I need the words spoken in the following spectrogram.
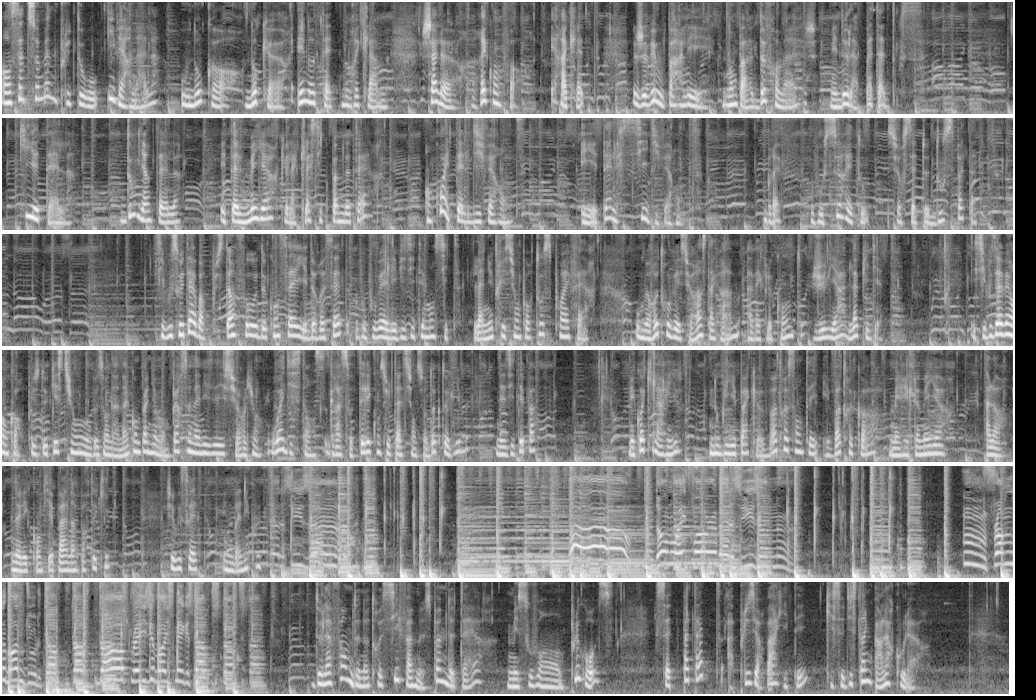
En cette semaine plutôt hivernale, où nos corps, nos cœurs et nos têtes nous réclament chaleur, réconfort et raclette, je vais vous parler non pas de fromage, mais de la patate douce. Qui est-elle? D'où vient-elle? Est-elle meilleure que la classique pomme de terre? En quoi est-elle différente? Et est-elle si différente? Bref, vous saurez tout sur cette douce patate. Si vous souhaitez avoir plus d'infos, de conseils et de recettes, vous pouvez aller visiter mon site lanutritionpourtous.fr ou me retrouver sur Instagram avec le compte Julia Lapidiette. Et si vous avez encore plus de questions ou besoin d'un accompagnement personnalisé sur Lyon ou à distance grâce aux téléconsultations sur Doctolib, n'hésitez pas. Mais quoi qu'il arrive, N'oubliez pas que votre santé et votre corps méritent le meilleur. Alors, ne les confiez pas à n'importe qui. Je vous souhaite une bonne écoute. De la forme de notre si fameuse pomme de terre, mais souvent plus grosse, cette patate a plusieurs variétés qui se distinguent par leur couleur.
